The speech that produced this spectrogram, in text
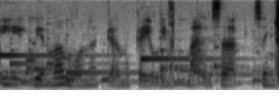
Y bien mamona acá, me cayó bien mal esa señora.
